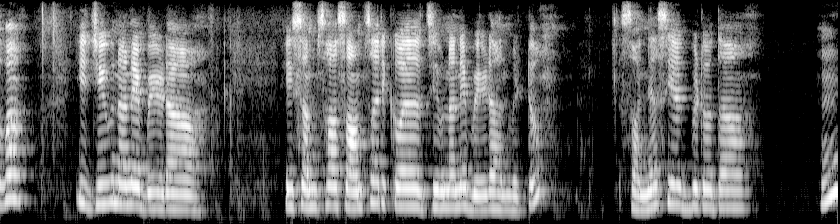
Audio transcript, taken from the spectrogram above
ಅಥವಾ ಈ ಜೀವನನೇ ಬೇಡ, ಈ ಸಂಸಾ, ಸಾಂಸಾರಿಕ ಜೀವನನೇ ಬೇಡ ಅಂದ್ಬಿಟ್ಟು ಸನ್ಯಾಸಿ ಆಗಿಬಿಡೋದಾ? ಹ್ಞೂ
